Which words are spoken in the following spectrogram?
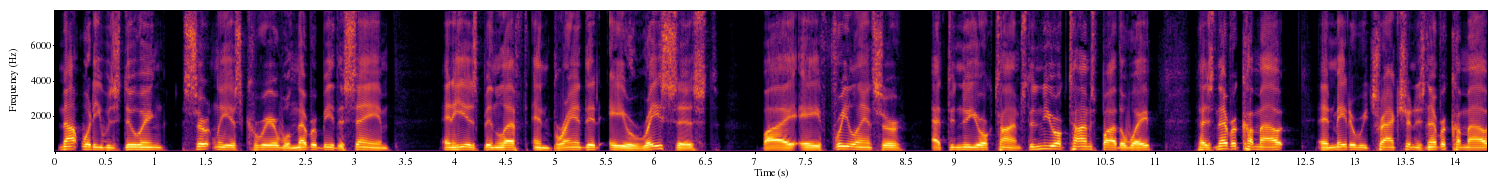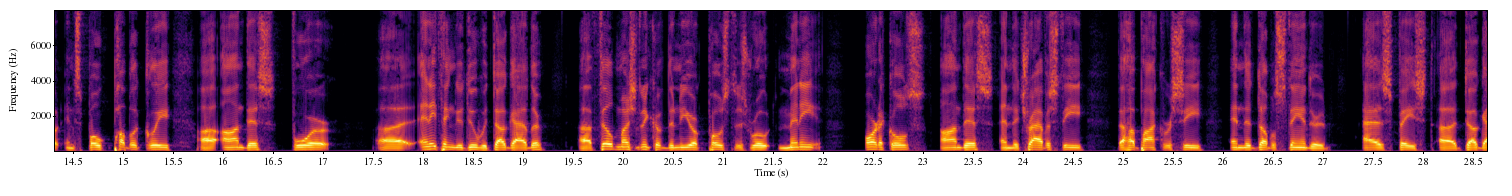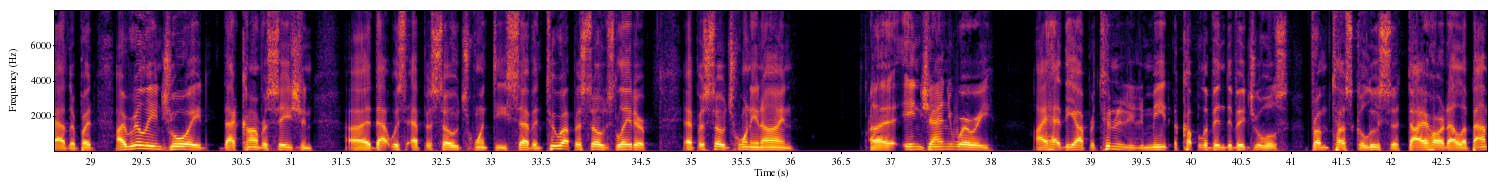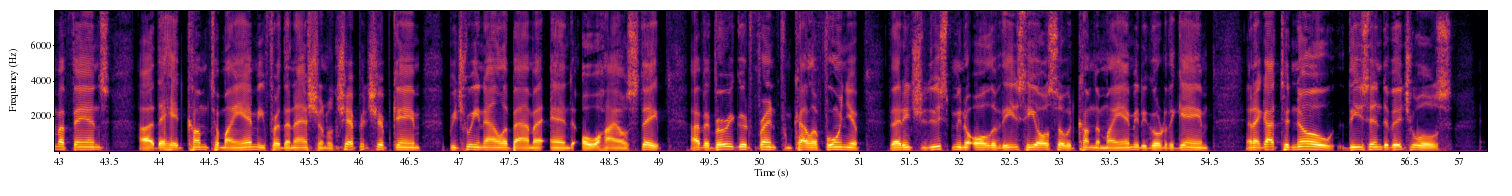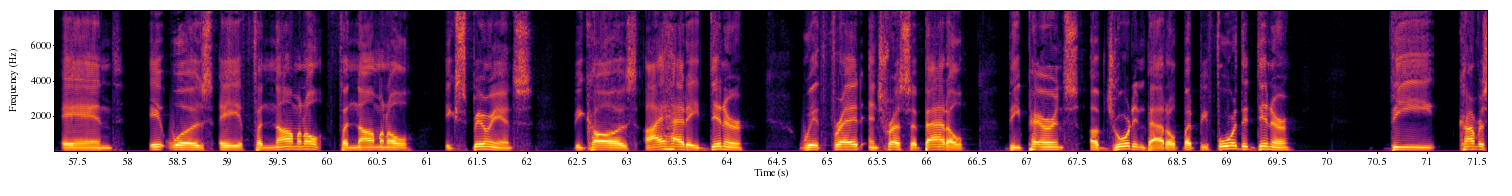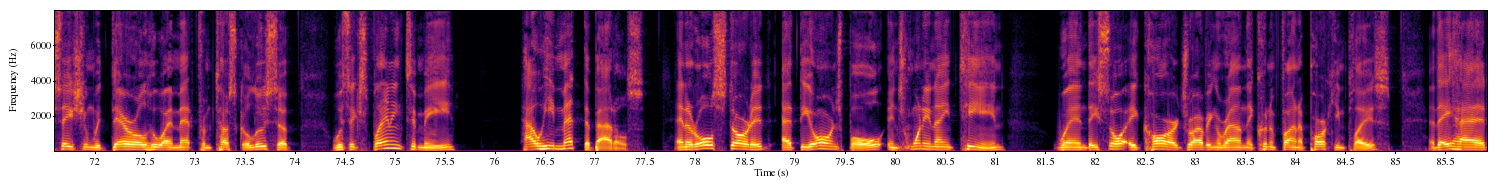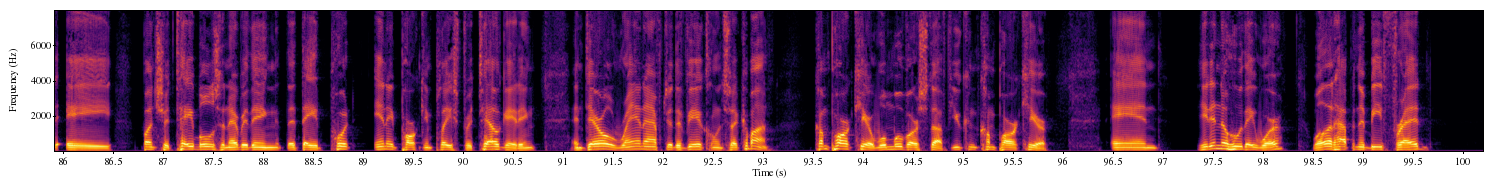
not what he was doing. Certainly, his career will never be the same, and he has been left and branded a racist by a freelancer at the New York Times. The New York Times, by the way, has never come out and made a retraction, has never come out and spoke publicly uh, on this for uh, anything to do with Doug Adler. Uh, Phil Mushnick of the New York Post has wrote many articles on this and the travesty, the hypocrisy, and the double standard as faced uh, Doug Adler. But I really enjoyed that conversation. Uh, that was episode 27. Two episodes later, episode 29, uh, in January, I had the opportunity to meet a couple of individuals from Tuscaloosa, diehard Alabama fans. Uh, they had come to Miami for the national championship game between Alabama and Ohio State. I have a very good friend from California that introduced me to all of these. He also had come to Miami to go to the game, and I got to know these individuals, and it was a phenomenal, phenomenal experience because I had a dinner with Fred and Tressa Battle the parents of Jordan Battle. But before the dinner, the conversation with Daryl, who I met from Tuscaloosa, was explaining to me how he met the battles. And it all started at the Orange Bowl in 2019 when they saw a car driving around. They couldn't find a parking place. And they had a bunch of tables and everything that they had put in a parking place for tailgating. And Daryl ran after the vehicle and said, Come on, come park here. We'll move our stuff. You can come park here. And he didn't know who they were. Well, it happened to be Fred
